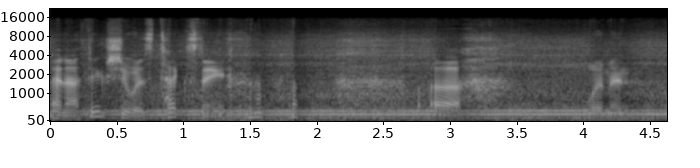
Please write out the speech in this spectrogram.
And I think she was texting. uh, women.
